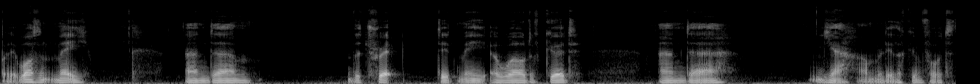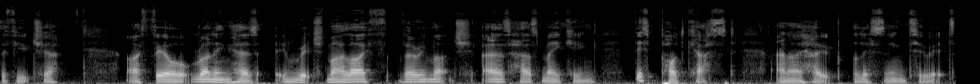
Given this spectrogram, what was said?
but it wasn't me. And um, the trip did me a world of good. And uh, yeah, I'm really looking forward to the future. I feel running has enriched my life very much, as has making this podcast, and I hope listening to it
